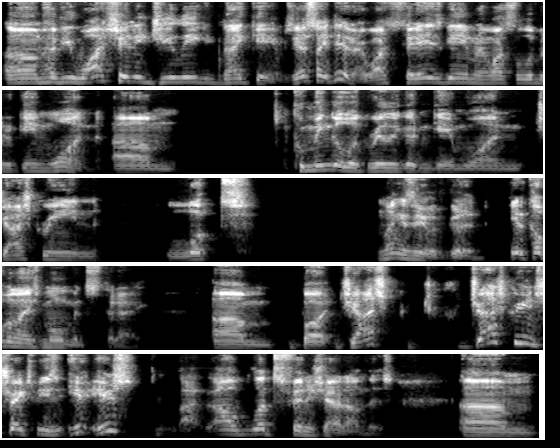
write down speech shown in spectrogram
that. Um, have you watched any G League Ignite games? Yes, I did. I watched today's game and I watched a little bit of game one. Um, Kuminga looked really good in game one. Josh Green looked I'm not gonna say he looked good. He had a couple nice moments today. Um, but Josh Josh Green strikes me as here, here's I'll let's finish out on this. Um,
